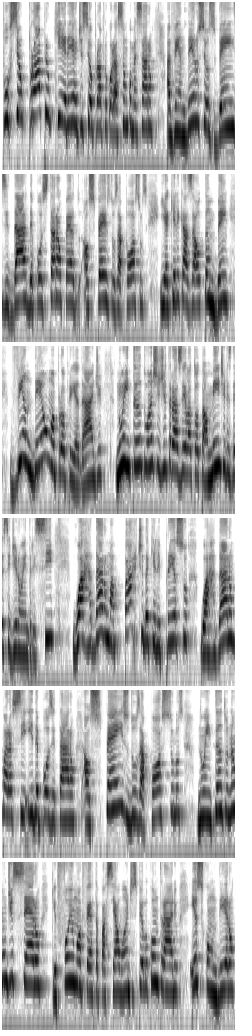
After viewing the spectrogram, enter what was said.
por seu próprio querer de seu próprio coração, começaram a vender os seus bens e dar, depositar ao pé, aos pés dos apóstolos, e aquele casal também vendeu uma propriedade. No entanto, antes de trazê-la totalmente, eles decidiram entre si guardar uma parte daquele preço, guardaram para si e depositaram aos pés dos apóstolos. No entanto, não disseram que foi uma oferta parcial, antes, pelo contrário, esconderam,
